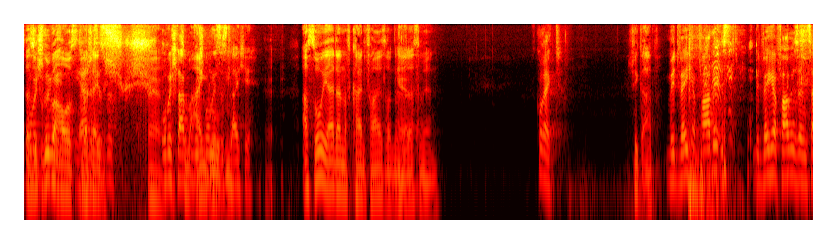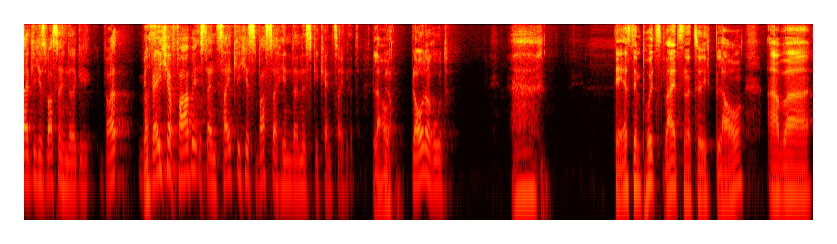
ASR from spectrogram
dass du drüber haust, Ja, das wahrscheinlich. ist es. Probeschlag, Zum Probeschwung ist das gleiche. Ach so, ja, dann auf keinen Fall, sollten unterlassen werden. Korrekt. Schick ab. Mit welcher Farbe ist, mit welcher Farbe ist ein seitliches Wasserhindernis, wa- mit Was? welcher Farbe ist ein seitliches Wasserhindernis gekennzeichnet? Blau. Blau, Blau oder rot? Der erste Impuls war jetzt natürlich blau, aber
